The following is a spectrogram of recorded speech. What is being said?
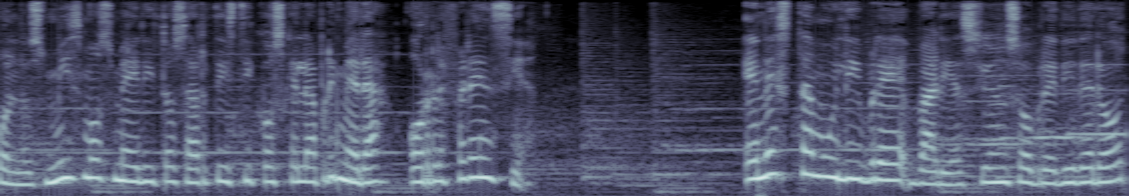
con los mismos méritos artísticos que la primera o referencia. En esta muy libre variación sobre Diderot,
